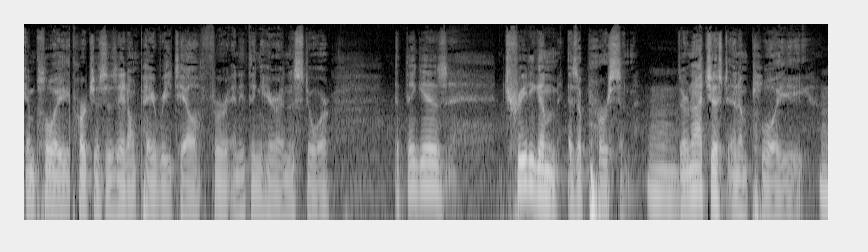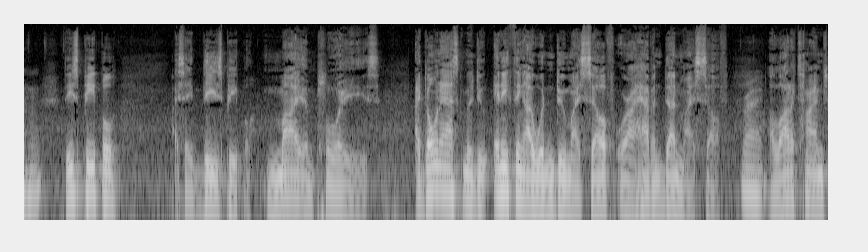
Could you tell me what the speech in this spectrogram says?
Employee purchases, they don't pay retail for anything here in the store. The thing is, treating them as a person. Mm. They're not just an employee. Mm-hmm. These people, I say these people, my employees, I don't ask them to do anything I wouldn't do myself or I haven't done myself. Right. A lot of times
